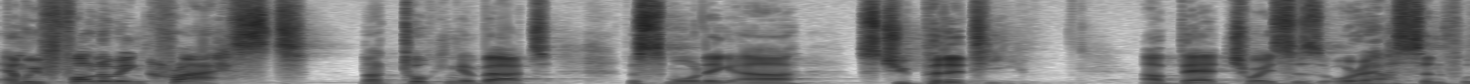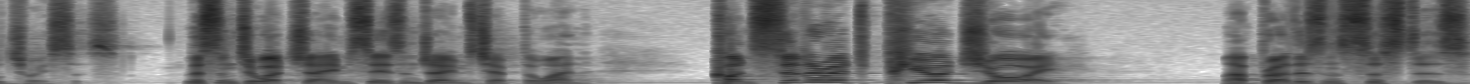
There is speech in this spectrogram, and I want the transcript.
and we're following Christ. Not talking about this morning our stupidity, our bad choices, or our sinful choices. Listen to what James says in James chapter 1. Consider it pure joy, my brothers and sisters,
